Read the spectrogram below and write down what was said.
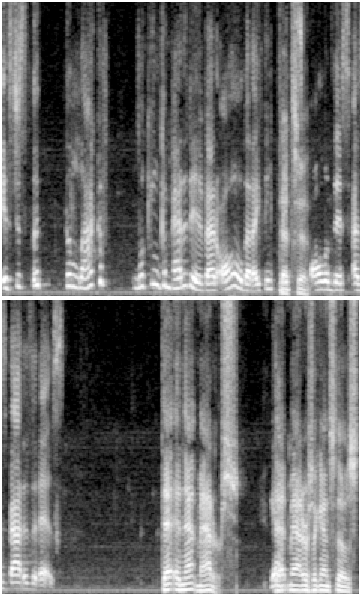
it's just the the lack of looking competitive at all that I think That's makes it. all of this as bad as it is. That and that matters. Yeah. That matters against those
